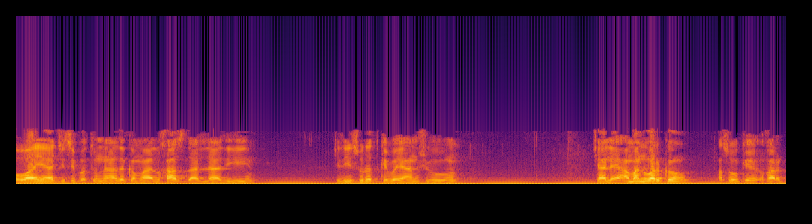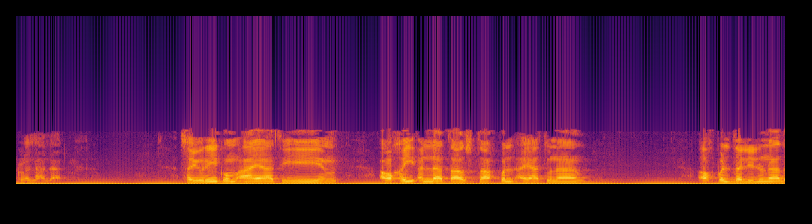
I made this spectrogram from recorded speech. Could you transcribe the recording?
اوایا چې صفاتونه د کمال خاص د الله دي چې دې صورت کې بیان شو چاله امن ورکو اسو کې غرق کړل هلاک سيريكم آياته او خي الله تاسو ته خپل آیاتونه او خپل دلیلونه د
